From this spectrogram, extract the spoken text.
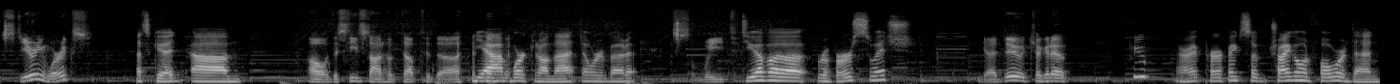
Steering works. That's good. Um, Oh, the seat's not hooked up to the. yeah, I'm working on that. Don't worry about it. Sweet. Do you have a reverse switch? Yeah, I do. Check it out. Pew. All right, perfect. So try going forward then.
